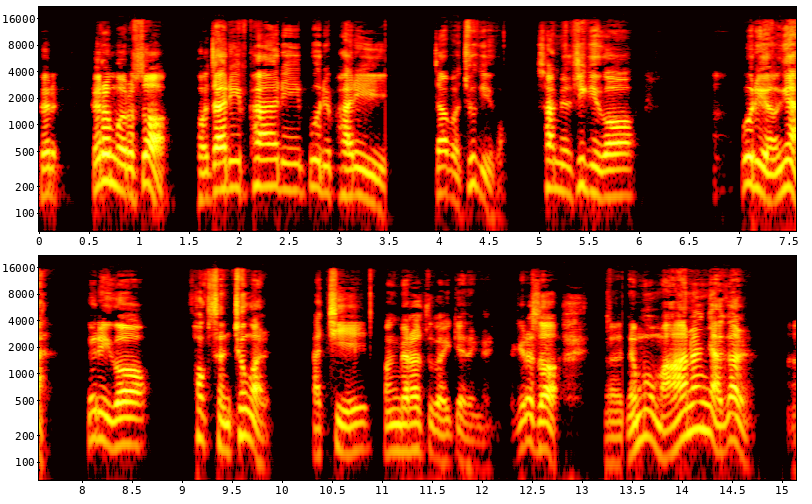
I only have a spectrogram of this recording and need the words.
그, 그럼으로써 고자리 파리, 뿌리 파리 잡아 죽이고, 사멸 죽이고, 뿌리 영해, 그리고 혹선충을 같이 박멸할 수가 있게 된 거예요. 그래서 어, 너무 많은 약을 어,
